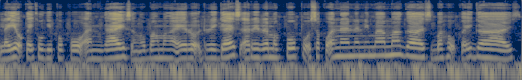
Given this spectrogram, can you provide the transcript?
Layo kay ko gipupuan guys. Ang ubang mga ero dre guys, ari ra magpupo sa kuanana ni mama guys. Baho kay guys.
